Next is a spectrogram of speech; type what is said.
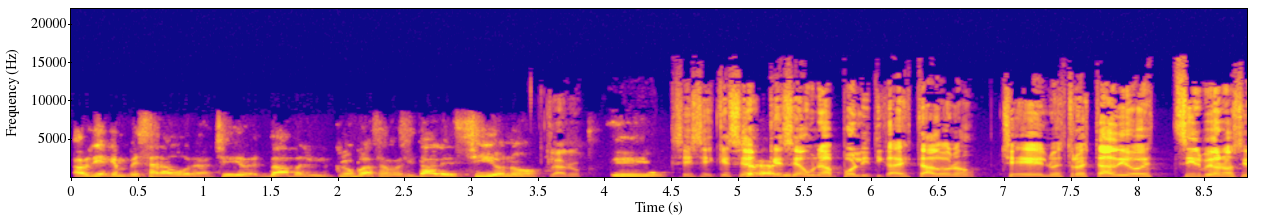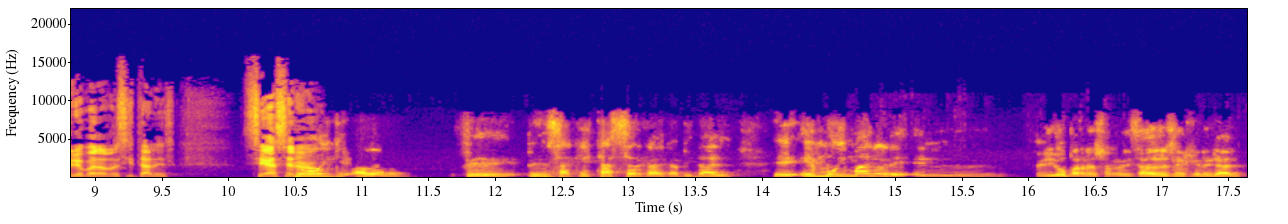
Habría que empezar ahora. Che, ¿da para el club para hacer recitales? ¿Sí o no? Claro. Eh, Sí, sí, que sea, que sea una política de Estado, ¿no? Che, ¿nuestro estadio es- sirve o no sirve para recitales? ¿Se hacen No, o y que- a ver, Fede, pensá que está cerca de Capital. Eh, es muy malo el, el- te digo para los organizadores en general,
